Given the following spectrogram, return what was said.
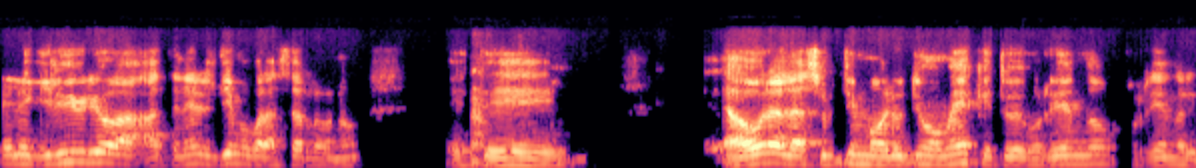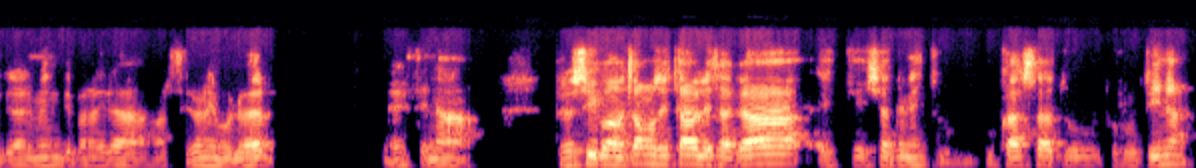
el equilibrio a, a tener el tiempo para hacerlo, ¿no? Este, ahora las últimos, el último mes que estuve corriendo, corriendo literalmente para ir a Barcelona y volver, este, nada. Pero sí, cuando estamos estables acá, este, ya tenés tu, tu casa, tu, tu rutina,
